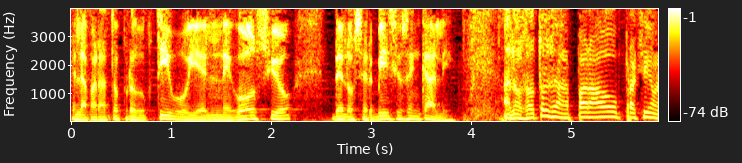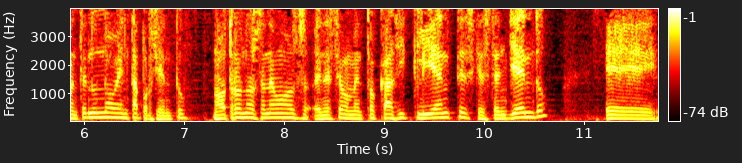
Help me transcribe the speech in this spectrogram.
el aparato productivo y el negocio de los servicios en Cali? A nosotros se ha parado prácticamente en un 90%. Nosotros no tenemos en este momento casi clientes que estén yendo. Eh,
